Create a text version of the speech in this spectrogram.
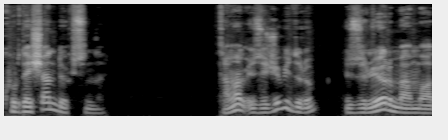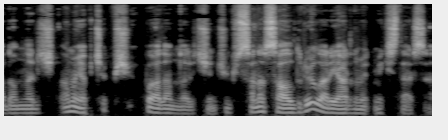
kurdeşen döksünler. Tamam üzücü bir durum. Üzülüyorum ben bu adamlar için ama yapacak bir şey yok bu adamlar için. Çünkü sana saldırıyorlar yardım etmek istersen.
